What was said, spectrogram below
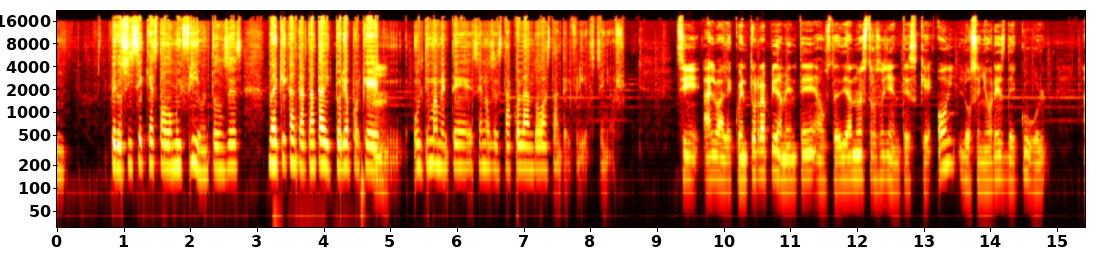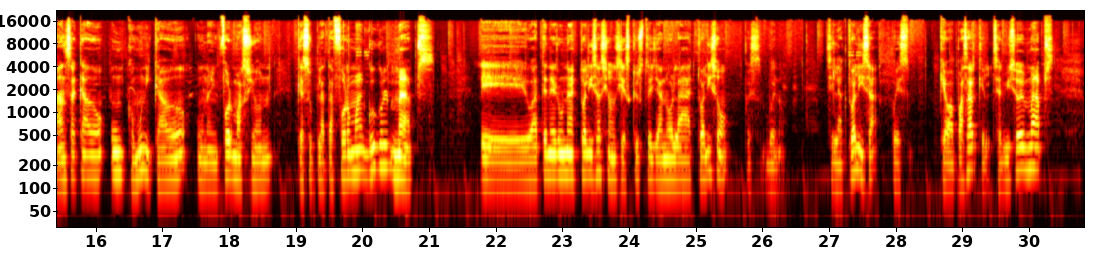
pero sí sé que ha estado muy frío, entonces no hay que cantar tanta victoria porque Mm. últimamente se nos está colando bastante el frío, señor. Sí, Alba, le cuento rápidamente a usted y a nuestros oyentes que hoy los señores de Google han sacado un comunicado, una información que su plataforma Google Maps eh, va a tener una actualización. Si es que usted ya no la actualizó, pues bueno, si la actualiza, pues ¿qué va a pasar? Que el servicio de Maps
